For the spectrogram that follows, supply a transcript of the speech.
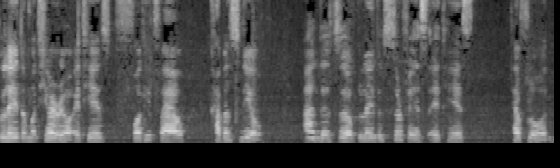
blade material it is 45 carbon steel, and the blade surface it is Teflon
